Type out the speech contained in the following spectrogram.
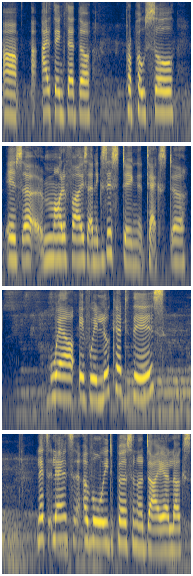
uh, I think that the proposal is uh, modifies an existing text. Uh, well, if we look at this, let's let's avoid personal dialogues.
